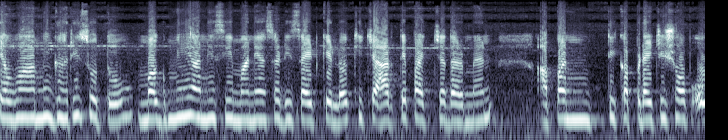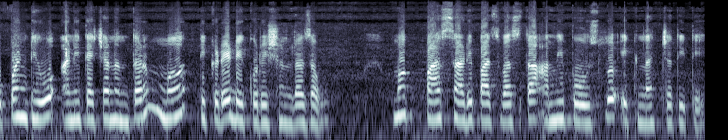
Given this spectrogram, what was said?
तेव्हा आम्ही घरीच होतो. मग मी आणि सीमाने असं डिसाईड केलं की चार ते पाचच्या दरम्यान आपण ती कपड्याची शॉप ओपन ठेवू आणि त्याच्यानंतर मग तिकडे डेकोरेशनला जाऊ. मग पाच साडेपाच वाजता आम्ही पोहोचलो एकनाथच्या तिथे.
